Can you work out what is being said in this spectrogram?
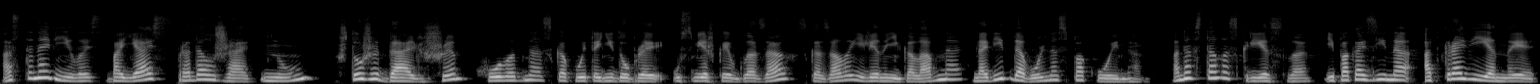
остановилась, боясь продолжать. «Ну, что же дальше?» Холодно, с какой-то недоброй усмешкой в глазах, сказала Елена Николаевна, на вид довольно спокойно. Она встала с кресла, и пока Зина, откровенная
